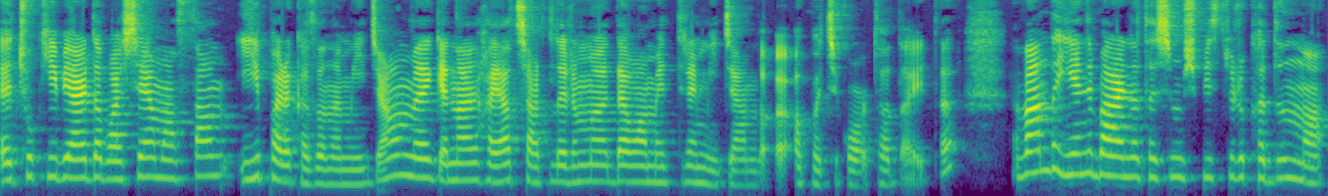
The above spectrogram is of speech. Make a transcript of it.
E, çok iyi bir yerde başlayamazsam iyi para kazanamayacağım ve genel hayat şartlarımı devam ettiremeyeceğim de apaçık ortadaydı. Ben de yeni Berlin'e taşınmış bir sürü kadınla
